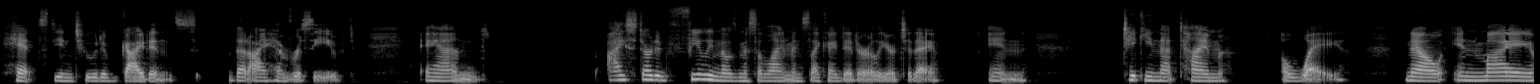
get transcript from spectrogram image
hits, the intuitive guidance that I have received. And I started feeling those misalignments like I did earlier today in taking that time away. Now, in my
